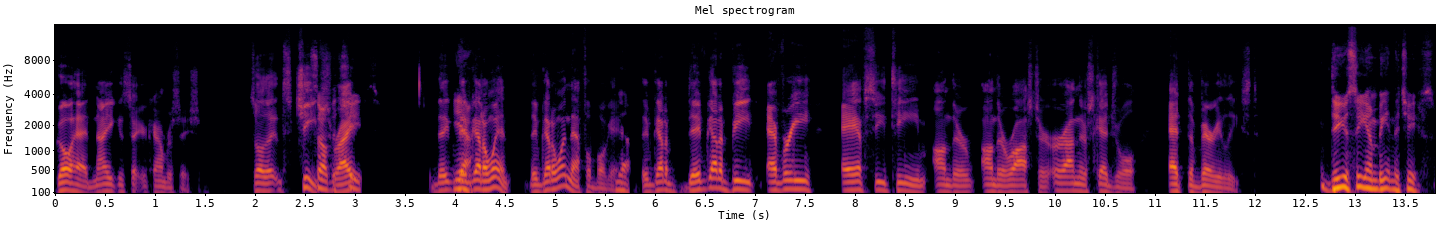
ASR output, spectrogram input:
go ahead now. You can start your conversation. So it's Chiefs, so the right? Chiefs. They, Yeah. They've got to win. They've got to win that football game. Yeah. They've got to they've got to beat every AFC team on their on their roster or on their schedule at the very least. Do you see them beating the Chiefs?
